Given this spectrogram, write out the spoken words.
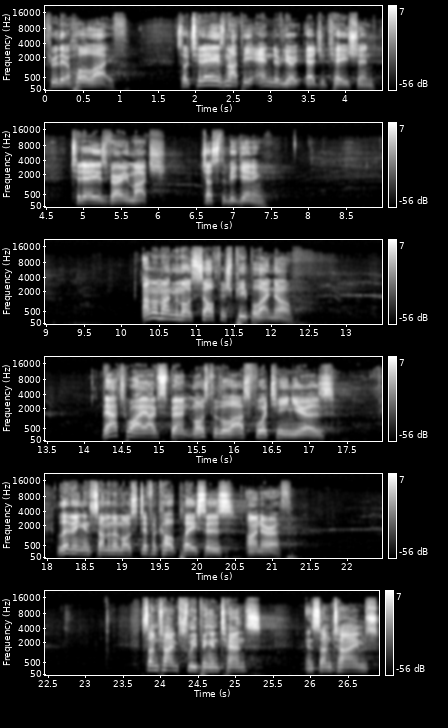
through their whole life. So today is not the end of your education. Today is very much just the beginning. I'm among the most selfish people I know. That's why I've spent most of the last 14 years living in some of the most difficult places on earth. Sometimes sleeping in tents, and sometimes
